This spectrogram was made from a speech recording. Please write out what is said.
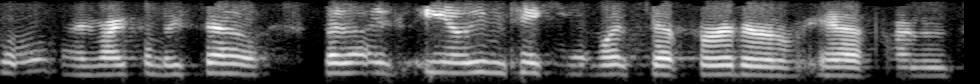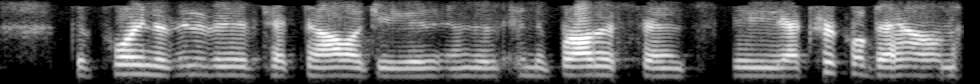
Well, and rightfully so. But you know, even taking it one step further uh, from the point of innovative technology in the in the broader sense, the uh, trickle down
